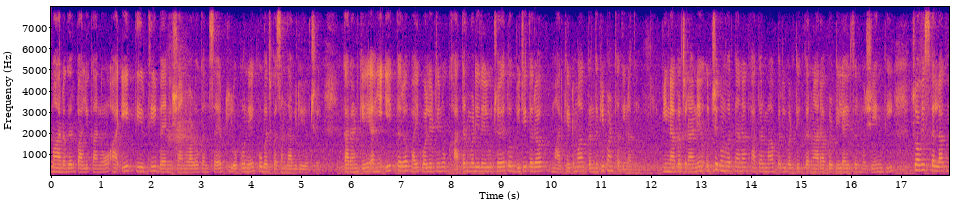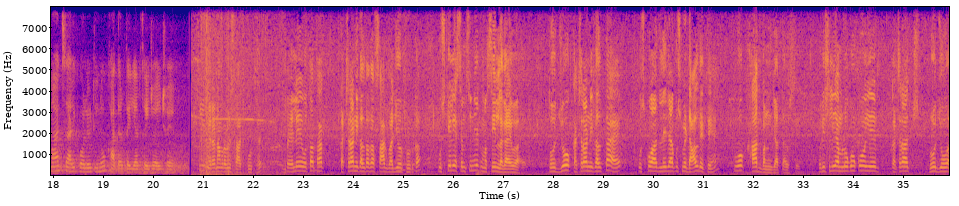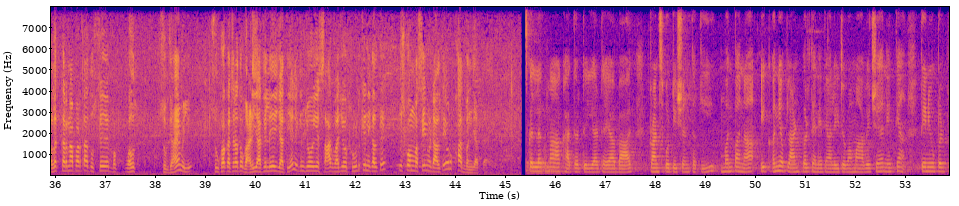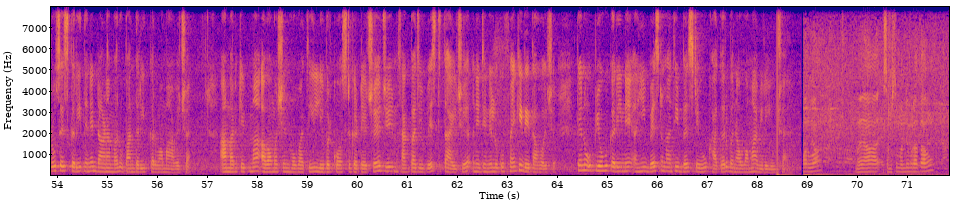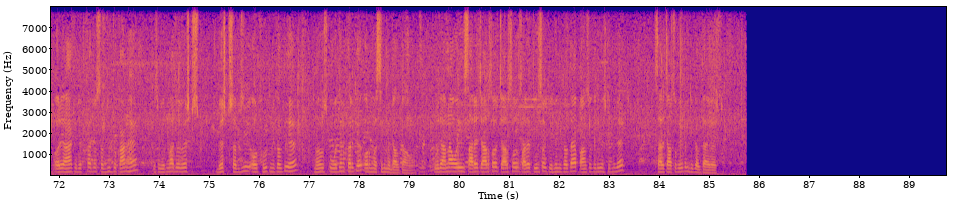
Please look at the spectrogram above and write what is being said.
મહાનગરપાલિકાનો આ એક તીરથી બે નિશાનવાળો કન્સેપ્ટ લોકોને ખૂબ જ પસંદ આવી રહ્યો છે કારણ કે અહીં એક તરફ હાઈ ક્વોલિટીનું ખાતર મળી રહ્યું છે તો બીજી તરફ માર્કેટમાં ગંદકી પણ થતી નથી ભીના કચરાને ઉચ્ચ ગુણવત્તાના ખાતરમાં પરિવર્તિત કરનારા ફર્ટિલાઇઝર મશીનથી ચોવીસ કલાકમાં જ સારી ક્વોલિટીનું ખાતર તૈયાર થઈ જાય છે मेरा नाम रमेश राजपूत है पहले होता था कचरा निकलता था साग भाजी और फ्रूट का उसके लिए एसएमसी ने एक मशीन लगाया हुआ है तो जो कचरा निकलता है उसको आज ले जाकर उसमें डाल देते हैं तो वो खाद बन जाता है उससे और इसलिए हम लोगों को ये कचरा रोज़ जो अलग करना पड़ता है तो उससे ब- बहुत सुविधाएं मिली सूखा कचरा तो गाड़ी आके ले ही जाती है लेकिन जो ये साग भाजी और फ्रूट के निकलते इसको हम मशीन में डालते हैं और खाद बन जाता है કલાકમાં આ ખાતર તૈયાર થયા બાદ ટ્રાન્સપોર્ટેશન થકી મનપાના એક અન્ય પ્લાન્ટ પર તેને ત્યાં લઈ જવામાં આવે છે અને ત્યાં તેની ઉપર પ્રોસેસ કરી તેને દાણામાં રૂપાંતરિત કરવામાં આવે છે આ માર્કેટમાં આવા મશીન હોવાથી લેબર કોસ્ટ ઘટે છે જે શાકભાજી વેસ્ટ થાય છે અને જેને લોકો ફેંકી દેતા હોય છે તેનો ઉપયોગ કરીને અહીં વેસ્ટમાંથી બેસ્ટ એવું ખાતર બનાવવામાં આવી રહ્યું છે और हुआ मैं यहाँ सब्जी मंडी में रहता हूँ और यहाँ के जितना जो सब्जी दुकान है उसमें जितना जो वेस्ट वेस्ट सब्जी और फ्रूट निकलती है मैं उसको वजन करके और मशीन में डालता हूँ रोजाना वही साढ़े चार सौ चार सौ साढ़े तीन सौ के जी निकलता है पाँच सौ के जी स्टीम में साढ़े चार सौ के जी तक निकलता है वेस्ट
